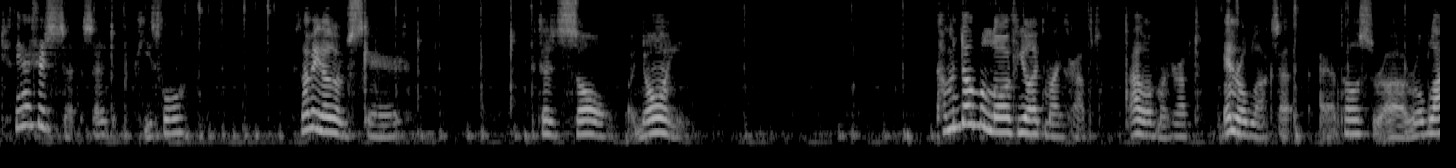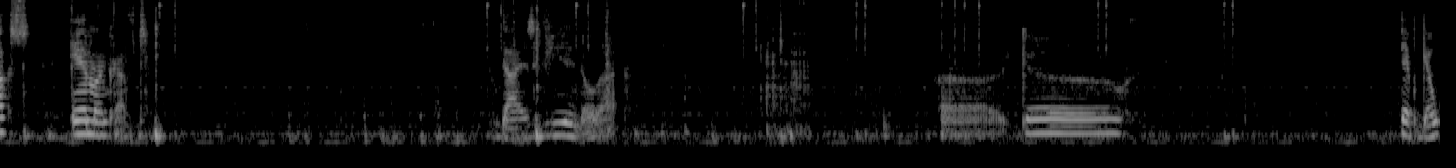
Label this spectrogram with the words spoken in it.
Do you think I should set, it to peaceful? It's not because I'm scared. Because it's so annoying. Comment down below if you like Minecraft. I love Minecraft. And Roblox. I, I post uh, Roblox and Minecraft. Guys, if you didn't know that. Go. There we go.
